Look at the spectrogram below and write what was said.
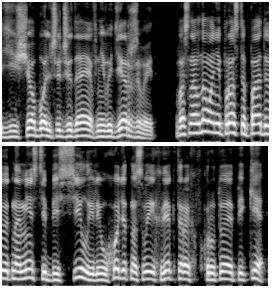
Еще больше джедаев не выдерживает, в основном они просто падают на месте без сил или уходят на своих векторах в крутое пике.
